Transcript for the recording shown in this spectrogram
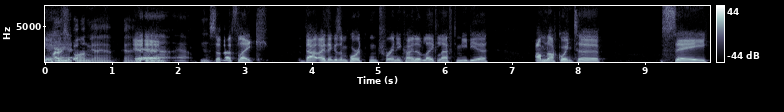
yeah. firing it on yeah yeah yeah, yeah. yeah. Mm-hmm. so that's like that i think is important for any kind of like left media i'm not going to say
